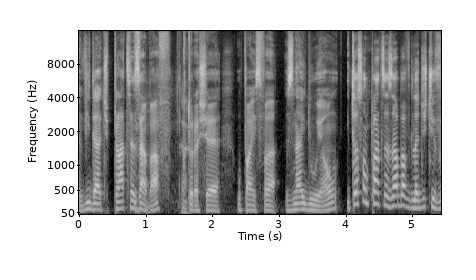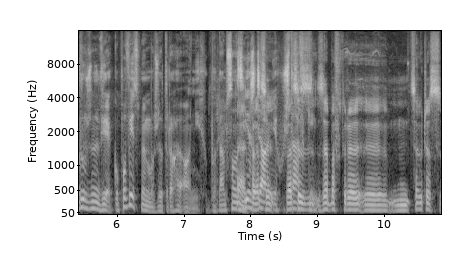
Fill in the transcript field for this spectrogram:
e, widać place zabaw, Tak. które się u Państwa znajdują. I to są place zabaw dla dzieci w różnym wieku. Powiedzmy może trochę o nich, bo tam są zjeżdżalnie, place, place huśtawki. z- zabaw, które m, cały czas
